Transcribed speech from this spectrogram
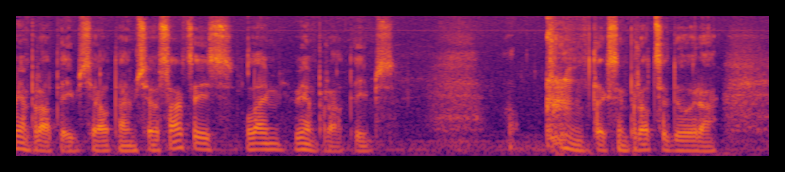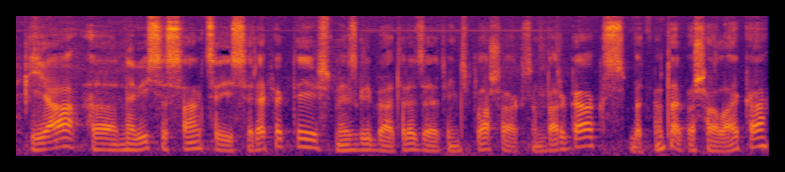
vienprātības jautājums, jo sankcijas lemj vienprātības teiksim, procedūrā. Ja ne visas sankcijas ir efektīvas, mēs gribētu redzēt viņas plašākas un bargākas, bet nu, tā pašā laikā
